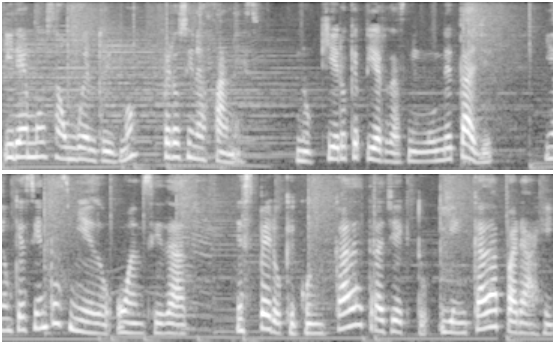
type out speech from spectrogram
Iremos a un buen ritmo, pero sin afanes. No quiero que pierdas ningún detalle y aunque sientas miedo o ansiedad, espero que con cada trayecto y en cada paraje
